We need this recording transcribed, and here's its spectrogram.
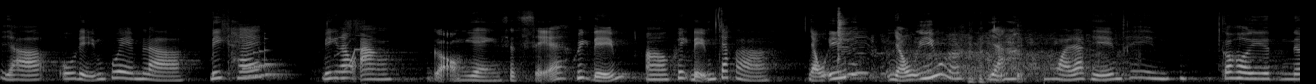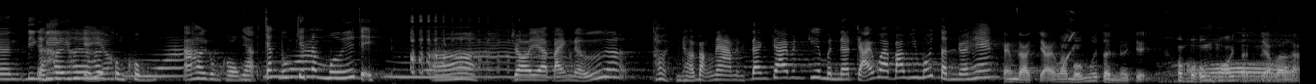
Dạ, ưu điểm của em là biết hát, biết nấu ăn, gọn gàng, sạch sẽ. Khuyết điểm À, khuyết điểm chắc là nhậu yếu. nhậu yếu hả? Dạ. Ngoài ra thì em thấy em Có hơi ờ, điên điên dạ, hơi hơi chị hơi không? khùng khùng. À hơi khùng khùng. Dạ, chắc 49 50 á chị. À, rồi à, bạn nữ á, thôi hỏi bạn nam đàn trai bên kia mình à, trải qua bao nhiêu mối tình rồi ha? Em đã trải qua bốn mối tình rồi chị. Bốn mối tình Dạ vâng ạ.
